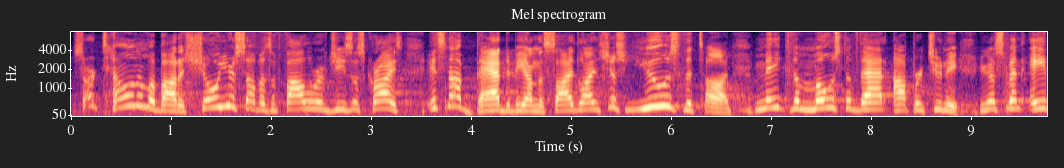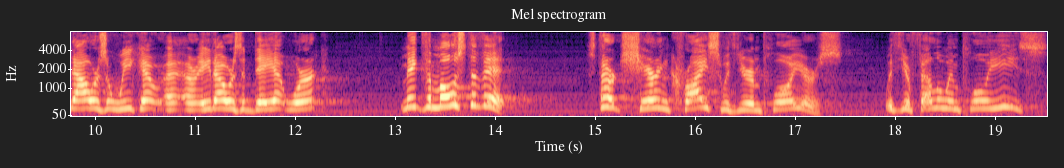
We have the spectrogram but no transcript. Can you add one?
Start telling them about it. Show yourself as a follower of Jesus Christ. It's not bad to be on the sidelines. Just use the time. Make the most of that opportunity. You're going to spend eight hours a week at, uh, or eight hours a day at work. Make the most of it. Start sharing Christ with your employers, with your fellow employees.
